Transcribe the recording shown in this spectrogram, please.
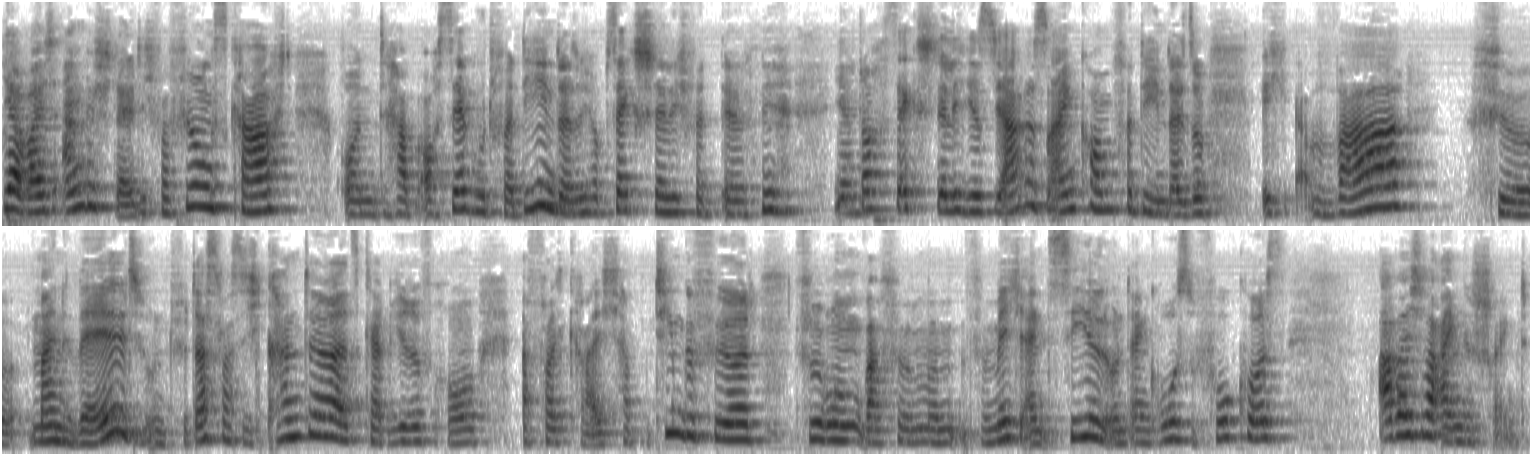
ja, war ich angestellt. Ich war Führungskraft und habe auch sehr gut verdient. Also ich habe sechsstellig, äh, ja doch sechsstelliges Jahreseinkommen verdient. Also ich war für meine Welt und für das, was ich kannte als Karrierefrau, erfolgreich. Ich habe ein Team geführt. Führung war für, für mich ein Ziel und ein großer Fokus. Aber ich war eingeschränkt.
